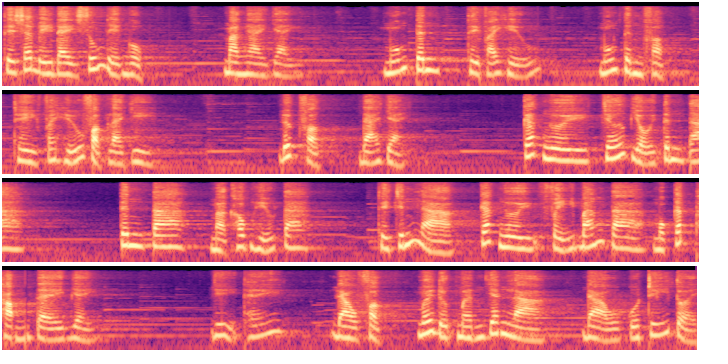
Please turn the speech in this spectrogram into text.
thì sẽ bị đầy xuống địa ngục. Mà Ngài dạy, muốn tin thì phải hiểu, muốn tin Phật thì phải hiểu Phật là gì. Đức Phật đã dạy, các ngươi chớ vội tin ta, tin ta mà không hiểu ta, thì chính là các ngươi phỉ bán ta một cách thậm tệ vậy. Vì thế, Đạo Phật mới được mệnh danh là Đạo của trí tuệ.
